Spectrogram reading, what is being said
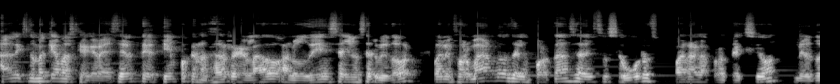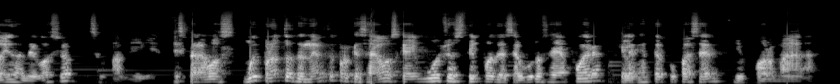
Alex, no me queda más que agradecerte el tiempo que nos has regalado a la audiencia y un servidor para informarnos de la importancia de estos seguros para la protección del dueño del negocio y su familia. Esperamos muy pronto tenerte porque sabemos que hay muchos tipos de seguros allá afuera que la gente ocupa ser informada.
